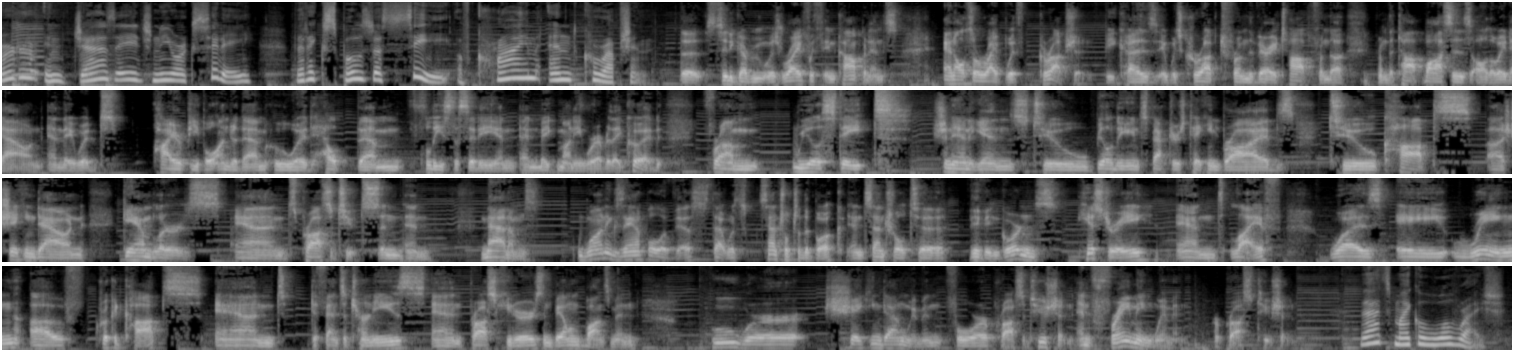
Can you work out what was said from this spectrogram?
murder in Jazz Age New York City that exposed a sea of crime and corruption. The city government was rife with incompetence and also ripe with corruption because it was corrupt from the very top, from the from the top bosses all the way down, and they would hire people under them who would help them fleece the city and, and make money wherever they could, from real estate shenanigans to building inspectors taking bribes to cops uh, shaking down gamblers and prostitutes and, and madams. One example of this that was central to the book and central to Vivian Gordon's history and life was a ring of crooked cops and defense attorneys and prosecutors and bail and bondsmen who were shaking down women for prostitution and framing women for prostitution. That's Michael Wolraich.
